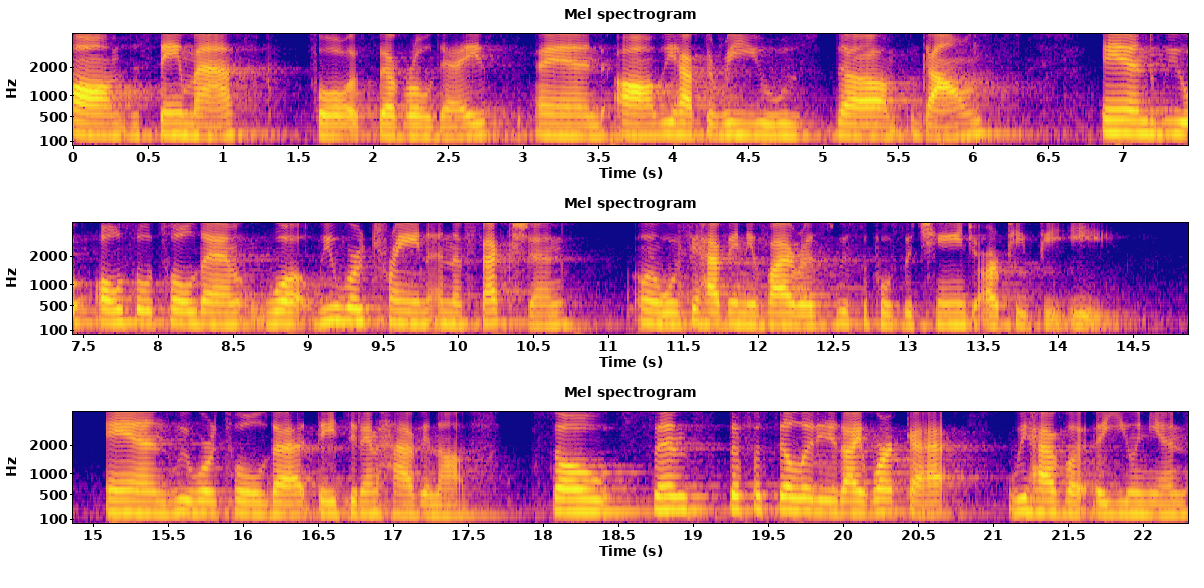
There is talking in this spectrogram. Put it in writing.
um, the same mask for several days, and uh, we have to reuse the gowns. And we also told them what we were trained in infection, or if you have any virus, we're supposed to change our PPE. And we were told that they didn't have enough. So since the facility that I work at, we have a, a union,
